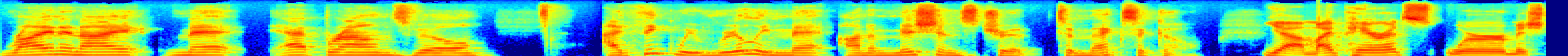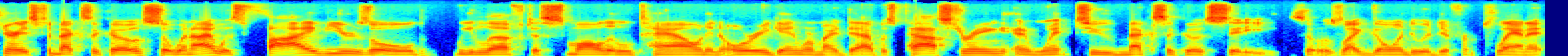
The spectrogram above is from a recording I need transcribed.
Ryan and I met at Brownsville. I think we really met on a missions trip to Mexico. Yeah, my parents were missionaries to Mexico. So when I was five years old, we left a small little town in Oregon where my dad was pastoring and went to Mexico City. So it was like going to a different planet.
